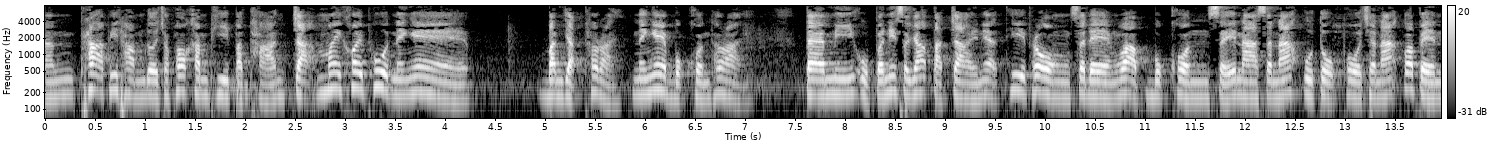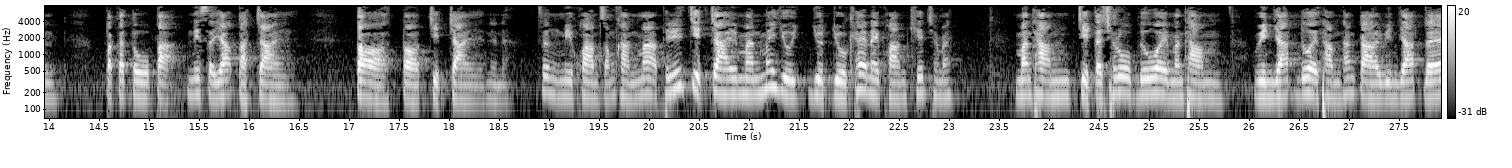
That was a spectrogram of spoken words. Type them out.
นั้น พระพิธรรมโดยเฉพาะคำพีปัฏฐานจะไม่ค่อยพูดในแง่บัญญัติเท่าไหร่ ในแง่บุคคลเท่าไหร่ แต่มีอุปนิสยปัจจัยเนี่ยที่พระองค์แสดงว่าบุคคล เสนาสนะ อุตุโภชนะก็เป็นปกตูปะนิสยปัจจัย ต่อต่อจิตใจเนี่ยนะซึ่งมีความสำคัญมาก ทีนี้จิตใจมันไม่อยู่หยุดอยู่แค่ในความคิดใช่ไหมมันทำจิตตชรูปด้วย มันทำวิญยัตด้วยทำทั้งกายวิญยัตและ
